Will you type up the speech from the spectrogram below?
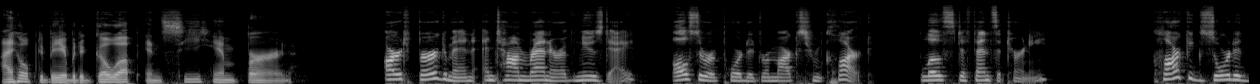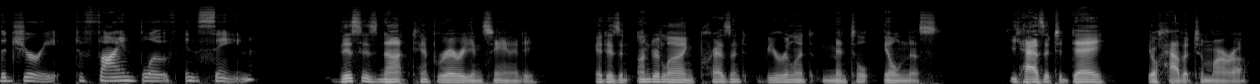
I hope to be able to go up and see him burn. Art Bergman and Tom Renner of Newsday also reported remarks from Clark, Bloth's defense attorney. Clark exhorted the jury to find Bloth insane. This is not temporary insanity. It is an underlying present virulent mental illness. He has it today, he'll have it tomorrow.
